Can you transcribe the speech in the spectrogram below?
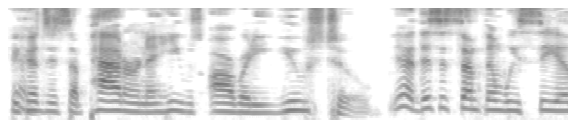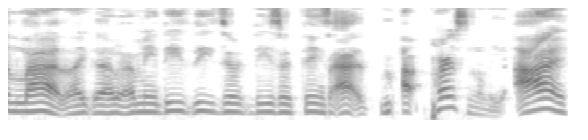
because it's a pattern that he was already used to. Yeah, this is something we see a lot. Like, uh, I mean, these, these are, these are things I, I personally, I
